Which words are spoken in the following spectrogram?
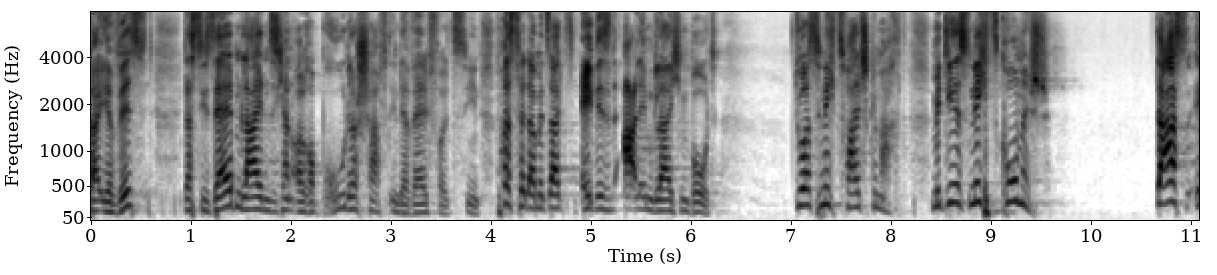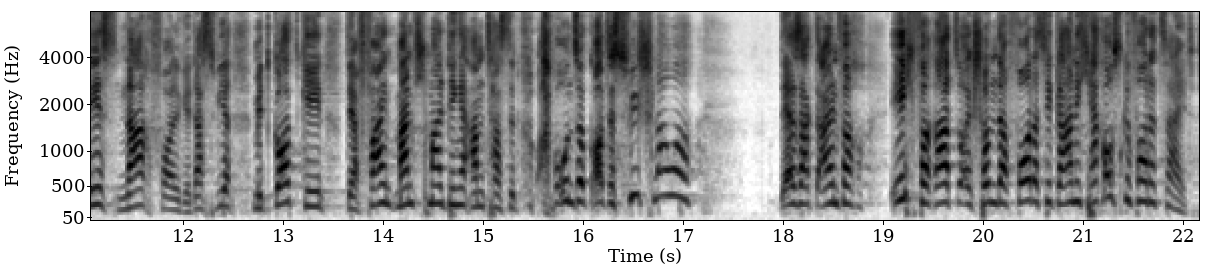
Da ihr wisst, dass dieselben Leiden sich an eurer Bruderschaft in der Welt vollziehen. Was er damit sagt, ey, wir sind alle im gleichen Boot. Du hast nichts falsch gemacht. Mit dir ist nichts komisch. Das ist Nachfolge, dass wir mit Gott gehen. Der Feind manchmal Dinge antastet, aber unser Gott ist viel schlauer. Der sagt einfach, ich verrate euch schon davor, dass ihr gar nicht herausgefordert seid.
